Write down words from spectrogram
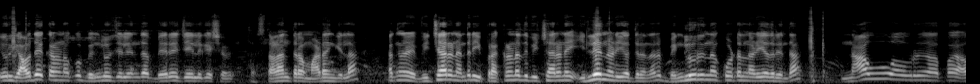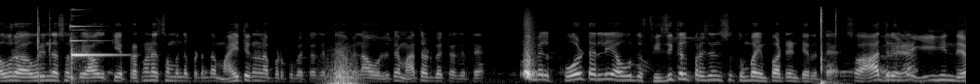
ಇವ್ರಿಗೆ ಯಾವುದೇ ಕಾರಣಕ್ಕೂ ಬೆಂಗಳೂರು ಜಿಲ್ಲೆಯಿಂದ ಬೇರೆ ಜೈಲಿಗೆ ಸ್ಥಳಾಂತರ ಮಾಡಂಗಿಲ್ಲ. ಯಾಕಂದರೆ ವಿಚಾರಣೆ ಅಂದ್ರೆ ಈ ಪ್ರಕರಣದ ವಿಚಾರಣೆ ಇಲ್ಲೇ ನಡೆಯೋದ್ರಿಂದ, ಬೆಂಗಳೂರಿನ ಬೆಂಗಳೂರಿನ ಕೋರ್ಟಲ್ಲಿ ನಡೆಯೋದ್ರಿಂದ ನಾವು ಅವ್ರ ಅವ್ರ ಅವರಿಂದ ಸ್ವಲ್ಪ ಯಾವುದಕ್ಕೆ ಪ್ರಕರಣಕ್ಕೆ ಸಂಬಂಧಪಟ್ಟಂತ ಮಾಹಿತಿಗಳನ್ನ ಪಡ್ಕೋಬೇಕಾಗುತ್ತೆ ಆಮೇಲೆ ನಾವು ಅವ್ರ ಜೊತೆ ಮಾತಾಡಬೇಕಾಗುತ್ತೆ. ಆಮೇಲೆ ಕೋರ್ಟಲ್ಲಿ ಅವ್ರದ್ದು ಫಿಸಿಕಲ್ ಪ್ರೆಸೆನ್ಸ್ ತುಂಬಾ ಇಂಪಾರ್ಟೆಂಟ್ ಇರುತ್ತೆ. ಸೊ ಆದ್ರಿಂದ ಆದ್ರೆ ಈ ಹಿಂದೆ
